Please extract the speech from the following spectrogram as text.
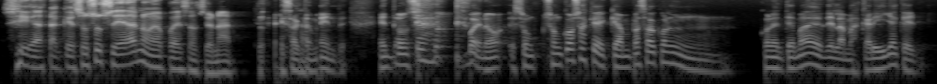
sí, hasta que eso suceda no me puedes sancionar. Exactamente. Entonces, bueno, son, son cosas que, que han pasado con, con el tema de, de, la mascarilla que...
